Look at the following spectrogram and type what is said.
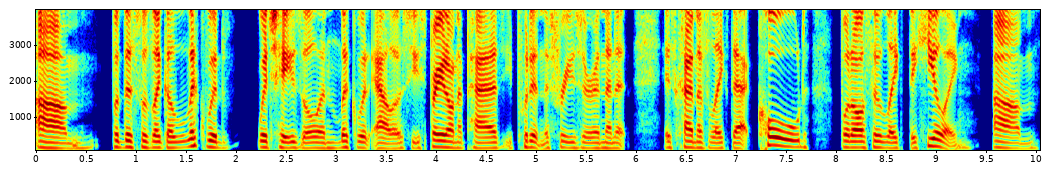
Um, but this was like a liquid witch hazel and liquid aloe. So you spray it on a pad, you put it in the freezer, and then it is kind of like that cold, but also like the healing. Um,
